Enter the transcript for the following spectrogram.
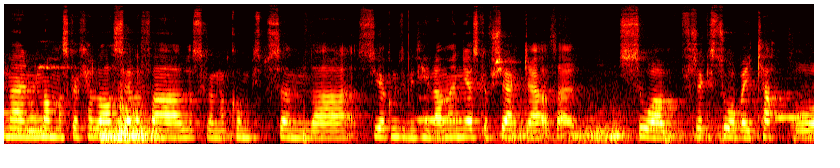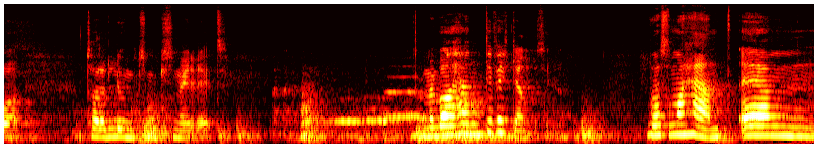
Men mamma ska ha kalas i alla fall och så ska en kompis på söndag. Så jag kommer typ inte hinna men jag ska försöka så här, sov, försöka sova i kapp och ta det lugnt så mycket som möjligt. Men vad har hänt i veckan då Signe? Vad som har hänt? Um...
